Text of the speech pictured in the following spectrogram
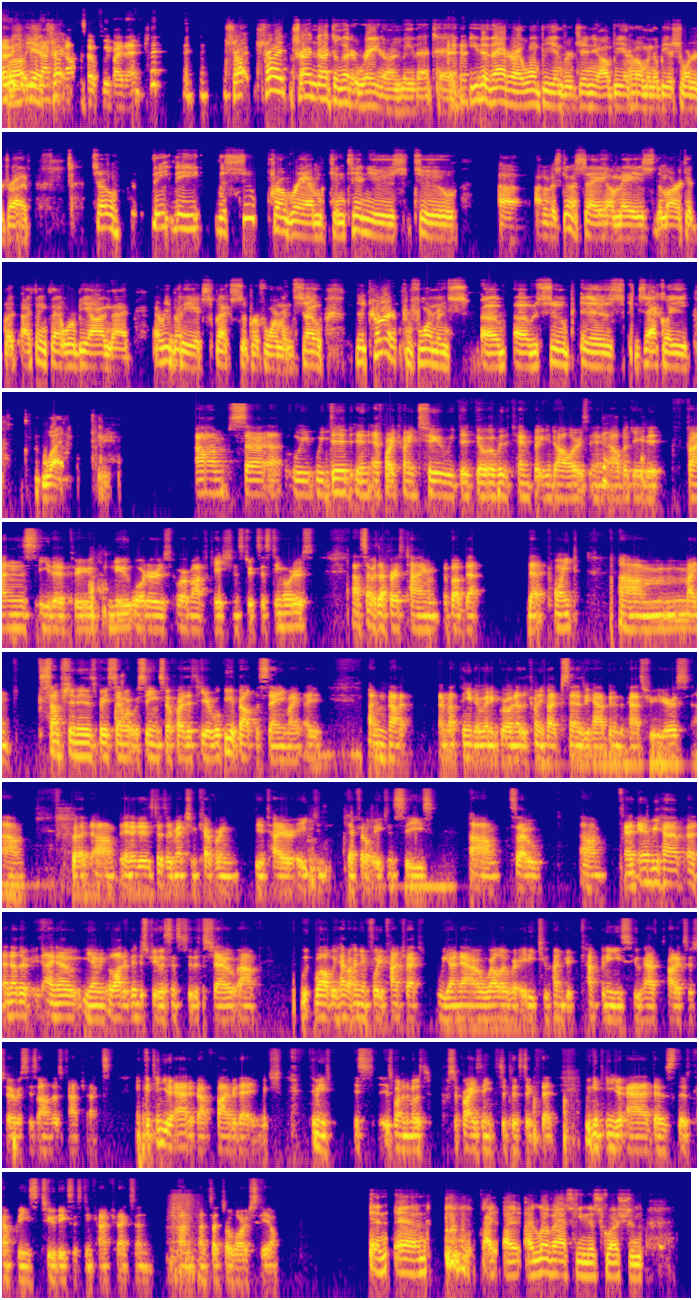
well, yeah, try- office hopefully by then. Try, try, try not to let it rain on me that day. Either that, or I won't be in Virginia. I'll be at home, and it'll be a shorter drive. So, the the the SEWP program continues to. Uh, I was going to say amaze the market, but I think that we're beyond that. Everybody expects the performance. So, the current performance of of SEWP is exactly what um, so uh, we we did in FY22 we did go over the 10 billion dollars in obligated funds either through new orders or modifications to existing orders. Uh, so that was our first time above that that point. Um, my assumption is based on what we're seeing so far this year, we'll be about the same. I, I I'm not I'm not thinking that we're going to grow another 25 percent as we have been in the past few years. Um, but um, and it is as I mentioned covering the entire agent, federal agencies. Um, so, um, and and we have another. I know you know a lot of industry listens to this show. While we have 140 contracts, we are now well over 8,200 companies who have products or services on those contracts, and continue to add about five a day, which to me is is one of the most surprising statistics that we continue to add those those companies to the existing contracts and on, on such a large scale. And and I, I, I love asking this question.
